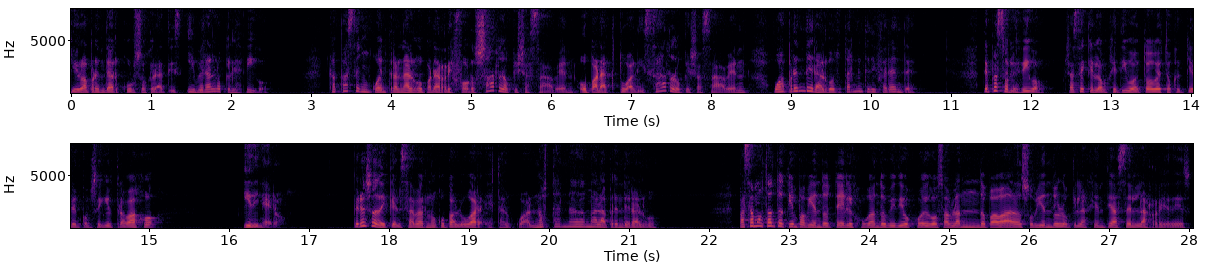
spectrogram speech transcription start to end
quiero aprender cursos gratis y verán lo que les digo. Capaz encuentran algo para reforzar lo que ya saben, o para actualizar lo que ya saben, o aprender algo totalmente diferente. De paso les digo, ya sé que el objetivo de todo esto es que quieren conseguir trabajo y dinero. Pero eso de que el saber no ocupa lugar es tal cual, no está nada mal aprender algo. Pasamos tanto tiempo viendo tele, jugando videojuegos, hablando pavadas o viendo lo que la gente hace en las redes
